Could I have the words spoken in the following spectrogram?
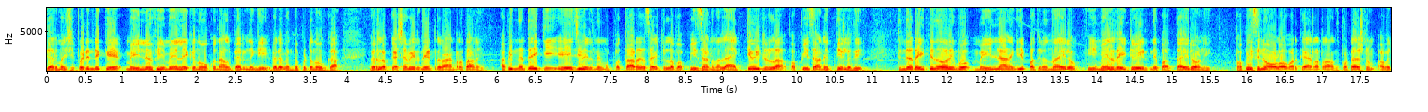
ജർമ്മൻ ഷിപ്പേഡിന്റെ ഒക്കെ മെയിലിനും ഫീമെയിലിനെയൊക്കെ നോക്കുന്ന ആൾക്കാരുണ്ടെങ്കിൽ ഇവരെ ബന്ധപ്പെട്ട് നോക്കുക. ഇവരുടെ ലൊക്കേഷൻ വരുന്നത് ട്രിവാൻഡ്രത്താണ് അപ്പോൾ ഇന്നത്തേക്ക് ഏജ് വരുന്നത് മുപ്പത്താറ് ദിവസമായിട്ടുള്ള പപ്പീസാണ് നല്ല ആക്റ്റീവ് ആയിട്ടുള്ള പപ്പീസാണ് എത്തിയുള്ളത്. ഇതിന്റെ റേറ്റ് എന്ന് പറയുമ്പോൾ മെയിലിനാണെങ്കിൽ പതിനൊന്നായിരം ഫീമെയിൽ റേറ്റ് വരുന്നത് പത്തായിരം ആണ്. പപ്പീസിന് ഓൾ ഓവർ കേരള ട്രാൻസ്പോർട്ടേഷനും അവർ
